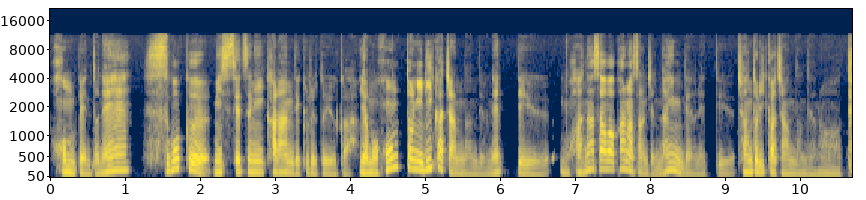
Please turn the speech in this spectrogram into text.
本編とね、すごく密接に絡んでくるというか、いやもう本当にリカちゃんなんだよねっていう、もう花澤香菜さんじゃないんだよねっていう、ちゃんとリカちゃんなんだよなって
